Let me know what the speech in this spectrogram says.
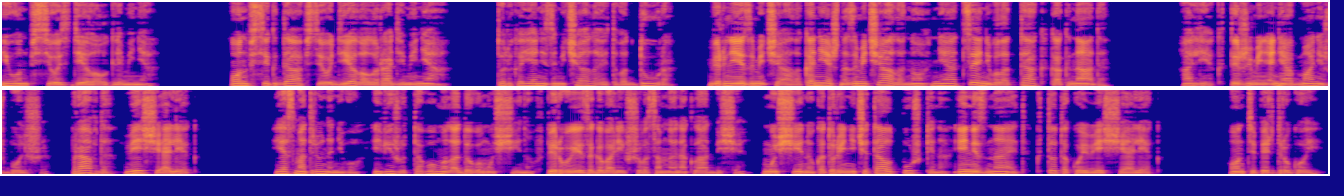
И он все сделал для меня. Он всегда все делал ради меня. Только я не замечала этого, дура. Вернее, замечала, конечно, замечала, но не оценивала так, как надо. Олег, ты же меня не обманешь больше. Правда? Вещи, Олег. Я смотрю на него и вижу того молодого мужчину, впервые заговорившего со мной на кладбище. Мужчину, который не читал Пушкина и не знает, кто такой вещи Олег. Он теперь другой.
